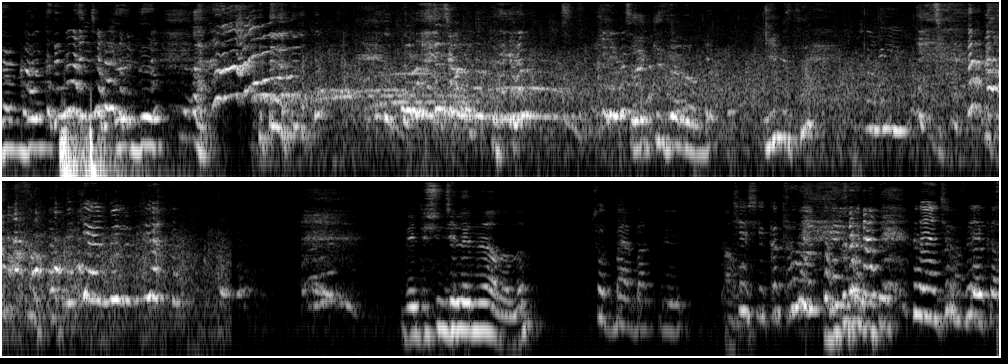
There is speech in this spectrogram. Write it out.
Çok korktum. Dım dım. Çok güzel oldu. İyi misin? Ve düşüncelerini alalım. Çok berbat bir oyun. Tamam. Keşke katılmasaydım. Ben çok zevk alıyorum.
